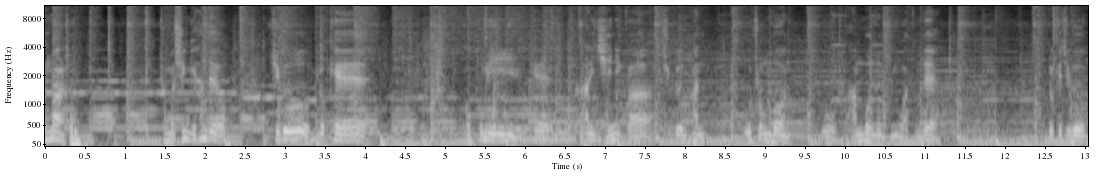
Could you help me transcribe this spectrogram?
정말 정말 신기한데요. 지금 이렇게 거품이 이렇게 많이 지니까 지금 한 5천 번, 뭐 만 번 정도 된 것 같은데 이렇게 지금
